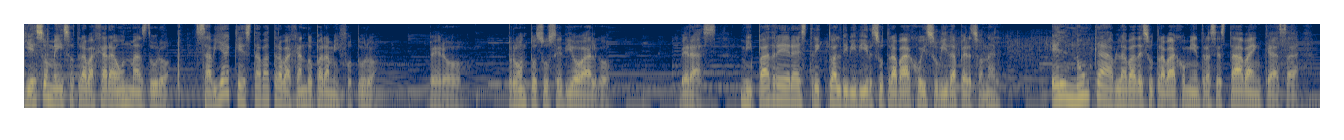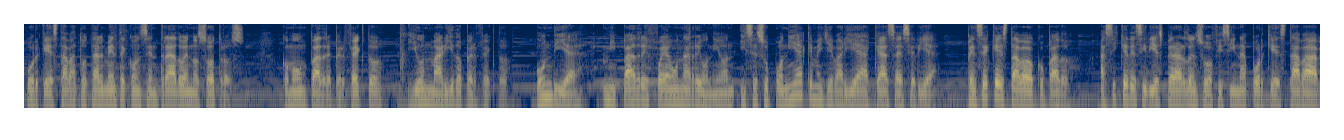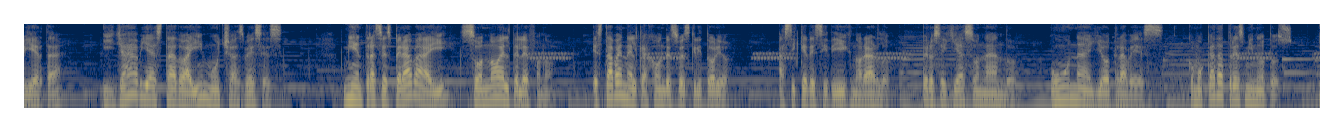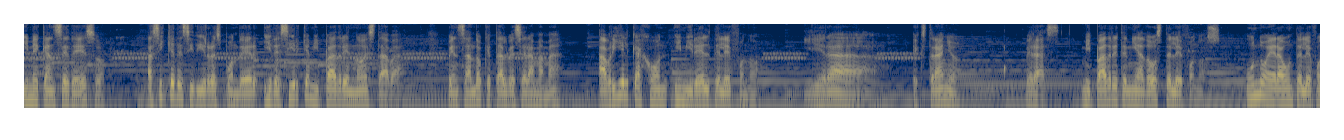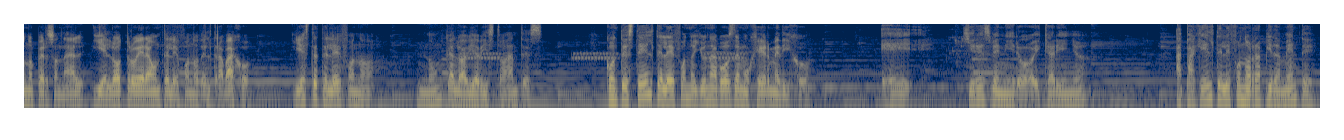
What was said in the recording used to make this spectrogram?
Y eso me hizo trabajar aún más duro. Sabía que estaba trabajando para mi futuro. Pero pronto sucedió algo. Verás, mi padre era estricto al dividir su trabajo y su vida personal. Él nunca hablaba de su trabajo mientras estaba en casa porque estaba totalmente concentrado en nosotros, como un padre perfecto y un marido perfecto. Un día, mi padre fue a una reunión y se suponía que me llevaría a casa ese día. Pensé que estaba ocupado, así que decidí esperarlo en su oficina porque estaba abierta y ya había estado ahí muchas veces. Mientras esperaba ahí, sonó el teléfono. Estaba en el cajón de su escritorio así que decidí ignorarlo, pero seguía sonando, una y otra vez, como cada tres minutos, y me cansé de eso, así que decidí responder y decir que mi padre no estaba, pensando que tal vez era mamá. Abrí el cajón y miré el teléfono, y era... extraño. Verás, mi padre tenía dos teléfonos. Uno era un teléfono personal y el otro era un teléfono del trabajo. Y este teléfono nunca lo había visto antes. Contesté el teléfono y una voz de mujer me dijo, Hey, ¿quieres venir hoy, cariño? Apagué el teléfono rápidamente.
